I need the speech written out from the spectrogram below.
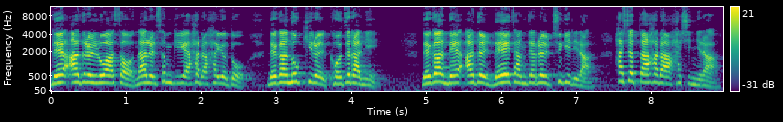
내 아들을 놓아서 나를 섬기게 하라 하여도 내가 놓기를 거절하니 내가 내 아들 내 장자를 죽이리라 하셨다 하라 하시니라.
